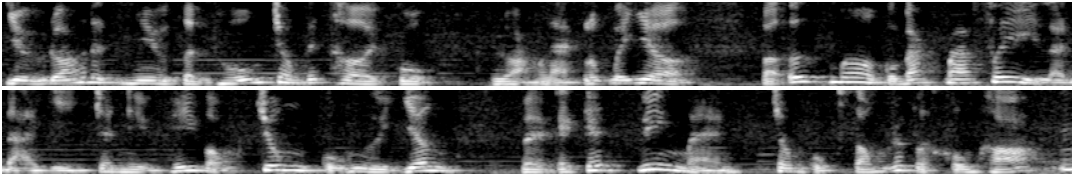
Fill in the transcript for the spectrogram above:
dự đoán được nhiều tình huống trong cái thời cuộc loạn lạc lúc bấy giờ và ước mơ của bác Ba Phi là đại diện cho niềm hy vọng chung của người dân về cái kết viên mãn trong cuộc sống rất là khốn khó. Ừ,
